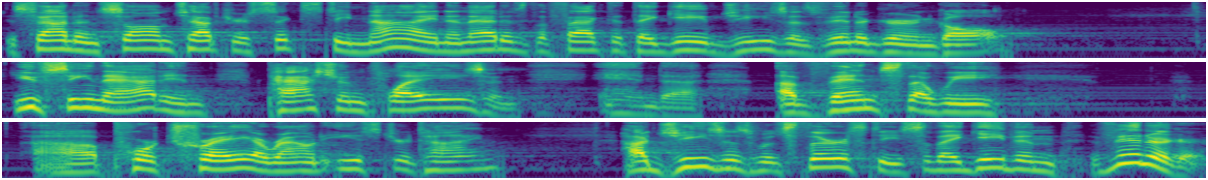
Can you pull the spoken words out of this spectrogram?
is found in Psalm chapter 69, and that is the fact that they gave Jesus vinegar and gall. You've seen that in passion plays and, and uh, events that we uh, portray around Easter time. How Jesus was thirsty, so they gave him vinegar.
